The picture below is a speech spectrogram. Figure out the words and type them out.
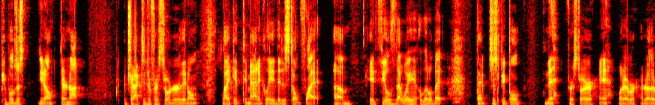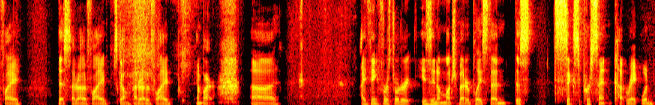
people just you know they're not attracted to first order. They don't like it thematically. They just don't fly it. Um, it feels that way a little bit. That just people, meh, first order, eh, whatever. I'd rather fly this. I'd rather fly Scum. I'd rather fly Empire. Uh, I think first order is in a much better place than this six percent cut rate would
